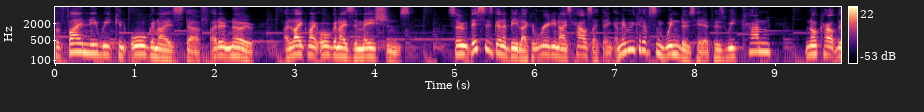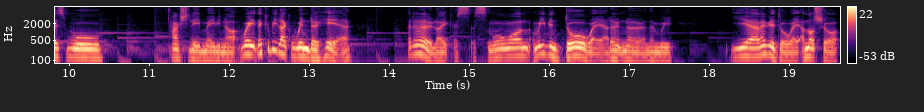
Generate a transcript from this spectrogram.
but finally we can organize stuff. I don't know. I like my organizations. So this is going to be like a really nice house, I think. And maybe we could have some windows here, because we can knock out this wall. Actually, maybe not. Wait, there could be like a window here. I don't know, like a, a, small one, or even doorway, I don't know, and then we, yeah, maybe a doorway, I'm not sure.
